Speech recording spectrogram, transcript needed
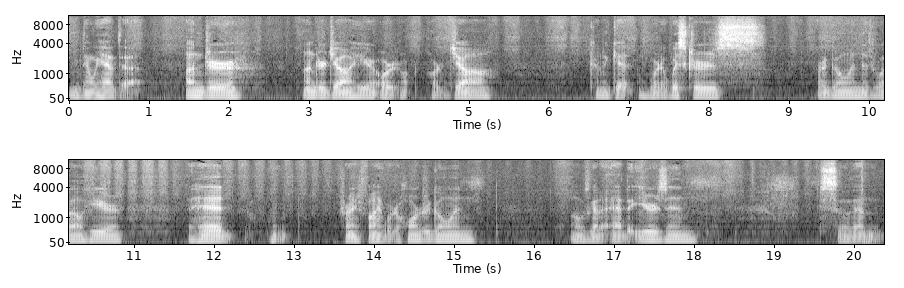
And then we have the under under jaw here or or, or jaw. Kind of get where the whiskers are going as well here. The head trying to find where the horns are going. Always got to add the ears in. So then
